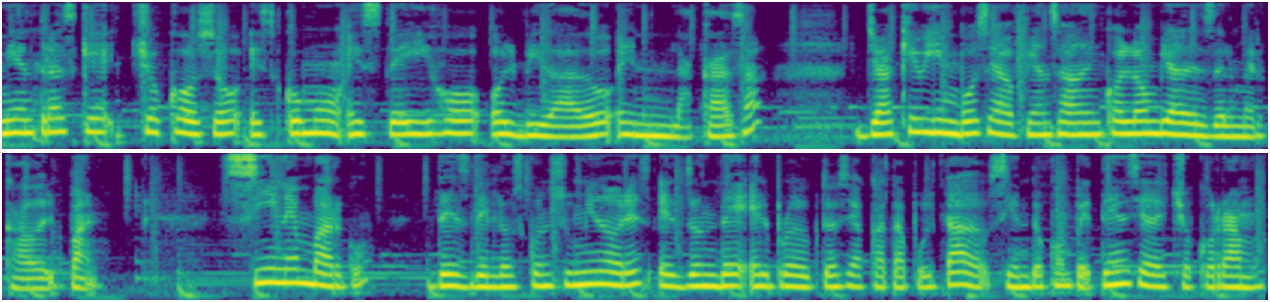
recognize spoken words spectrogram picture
mientras que Chocoso es como este hijo olvidado en la casa, ya que Bimbo se ha afianzado en Colombia desde el mercado del pan. Sin embargo, desde los consumidores es donde el producto se ha catapultado, siendo competencia de Chocorramo,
